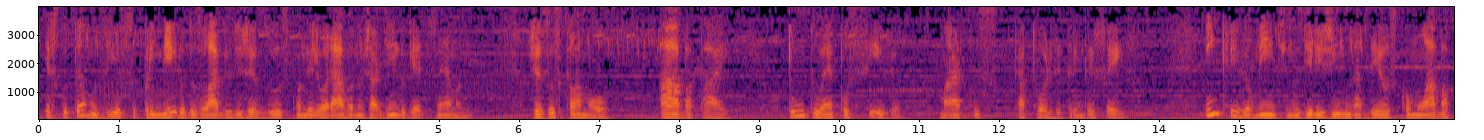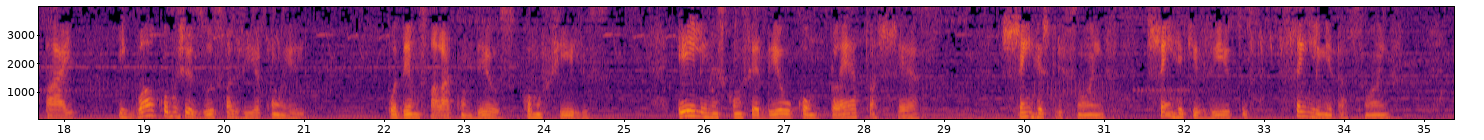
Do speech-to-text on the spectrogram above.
Escutamos isso primeiro dos lábios de Jesus quando ele orava no jardim do Getsemane. Jesus clamou: Abba Pai, tudo é possível. Marcos 14:36. Incrivelmente, nos dirigimos a Deus como Abba Pai, igual como Jesus fazia com ele. Podemos falar com Deus como filhos. Ele nos concedeu o completo acesso, sem restrições, sem requisitos, sem limitações.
